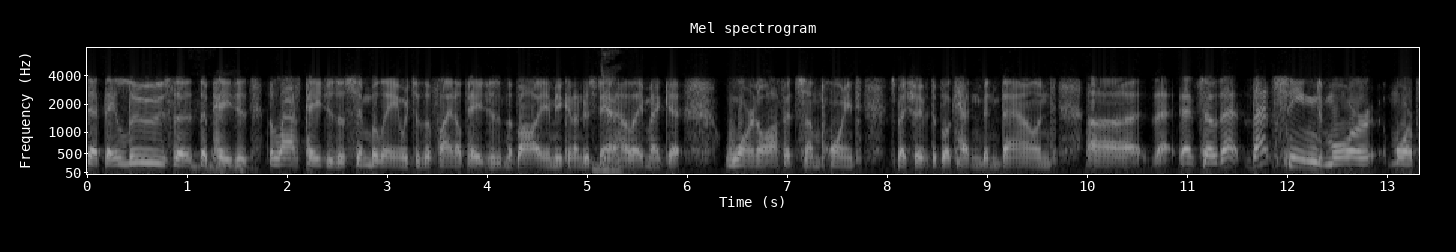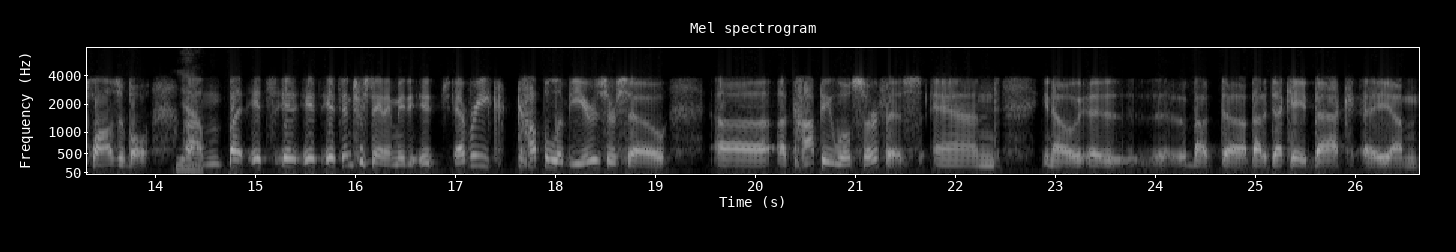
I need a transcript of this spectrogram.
That they lose the the pages, the last pages of Cymbeline, which are the final pages in the volume. You can understand Yeah. how they might get worn off at some point, especially if the book hadn't been bound. Uh, that, and so that that seemed more more plausible. Yeah. Um, but it's it, it, it's interesting. I mean, it, every couple of years or so, uh, a copy will surface, and you know, uh, about uh, about a decade back, a um,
